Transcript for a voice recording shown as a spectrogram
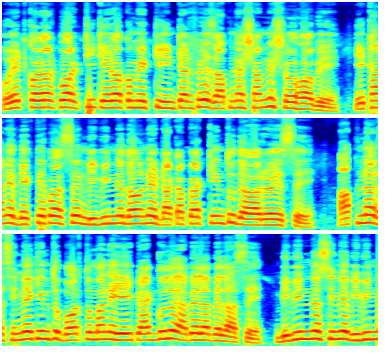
ওয়েট করার পর ঠিক এরকম একটি ইন্টারফেস আপনার সামনে শো হবে। এখানে দেখতে পাচ্ছেন বিভিন্ন ধরনের ডাটা প্যাক কিন্তু দেওয়া রয়েছে। আপনার সিমে কিন্তু বর্তমানে এই প্যাকগুলো অ্যাভেলেবেল আছে। বিভিন্ন সিমে বিভিন্ন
